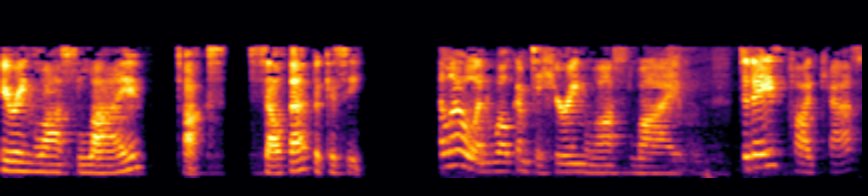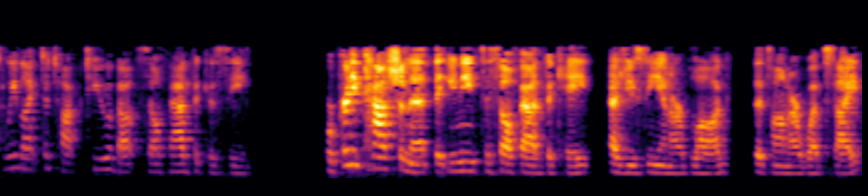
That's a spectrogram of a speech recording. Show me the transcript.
Hearing Loss Live talks self advocacy. Hello, and welcome to Hearing Loss Live. Today's podcast, we'd like to talk to you about self advocacy. We're pretty passionate that you need to self advocate, as you see in our blog that's on our website.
